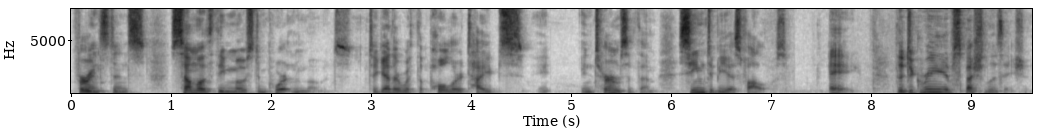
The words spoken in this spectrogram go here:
For instance, some of the most important modes, together with the polar types in terms of them, seem to be as follows A. The degree of specialization.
